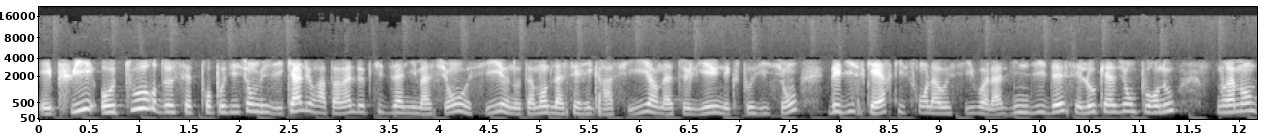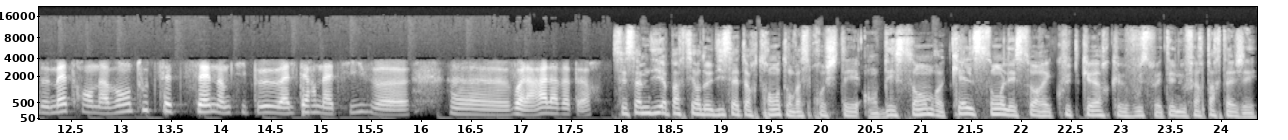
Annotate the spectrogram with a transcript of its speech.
Et puis autour de cette proposition musicale, il y aura pas mal de petites animations aussi, notamment de la sérigraphie, un atelier, une exposition, des disquaires qui seront là aussi. Voilà, l'Indie Day, c'est l'occasion pour nous vraiment de mettre en avant toute cette scène un petit peu alternative, euh, euh, voilà, à la vapeur. C'est samedi à partir de 17h30, on va se projeter en décembre. Quelles sont les soirées coup de cœur que vous souhaitez nous faire partager?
